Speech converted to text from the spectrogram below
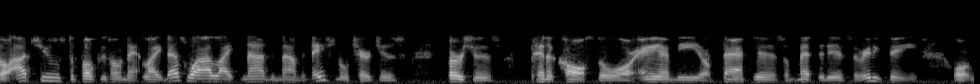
So I choose to focus on that. Like that's why I like non-denominational churches versus Pentecostal or AME or Baptist or Methodist or anything, or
